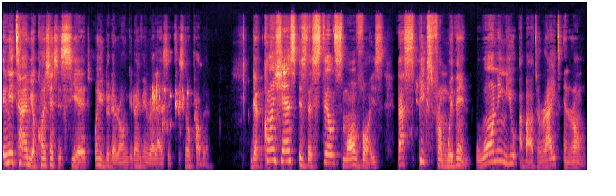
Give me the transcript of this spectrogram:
Anytime your conscience is seared, when you do the wrong, you don't even realize it. It's no problem. The conscience is the still small voice that speaks from within, warning you about right and wrong.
